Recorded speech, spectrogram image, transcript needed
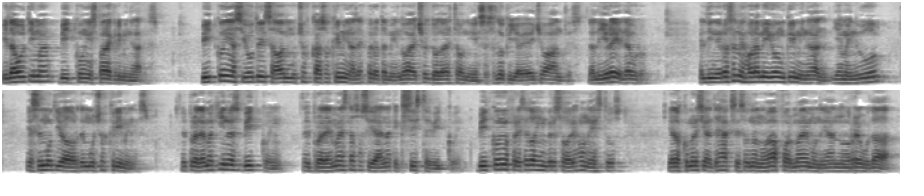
Y la última, Bitcoin es para criminales. Bitcoin ha sido utilizado en muchos casos criminales, pero también lo ha hecho el dólar estadounidense. Eso es lo que ya había dicho antes. La libra y el euro. El dinero es el mejor amigo de un criminal y a menudo es el motivador de muchos crímenes. El problema aquí no es Bitcoin, el problema es la sociedad en la que existe Bitcoin. Bitcoin ofrece a los inversores honestos y a los comerciantes acceso a una nueva forma de moneda no regulada.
